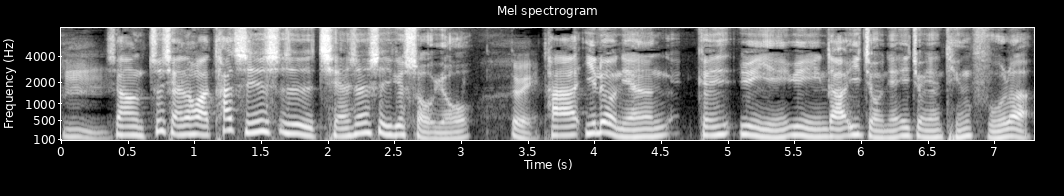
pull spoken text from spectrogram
嗯，像之前的话，它其实是前身是一个手游，对，它一六年跟运营运营到一九年，一九年停服了。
